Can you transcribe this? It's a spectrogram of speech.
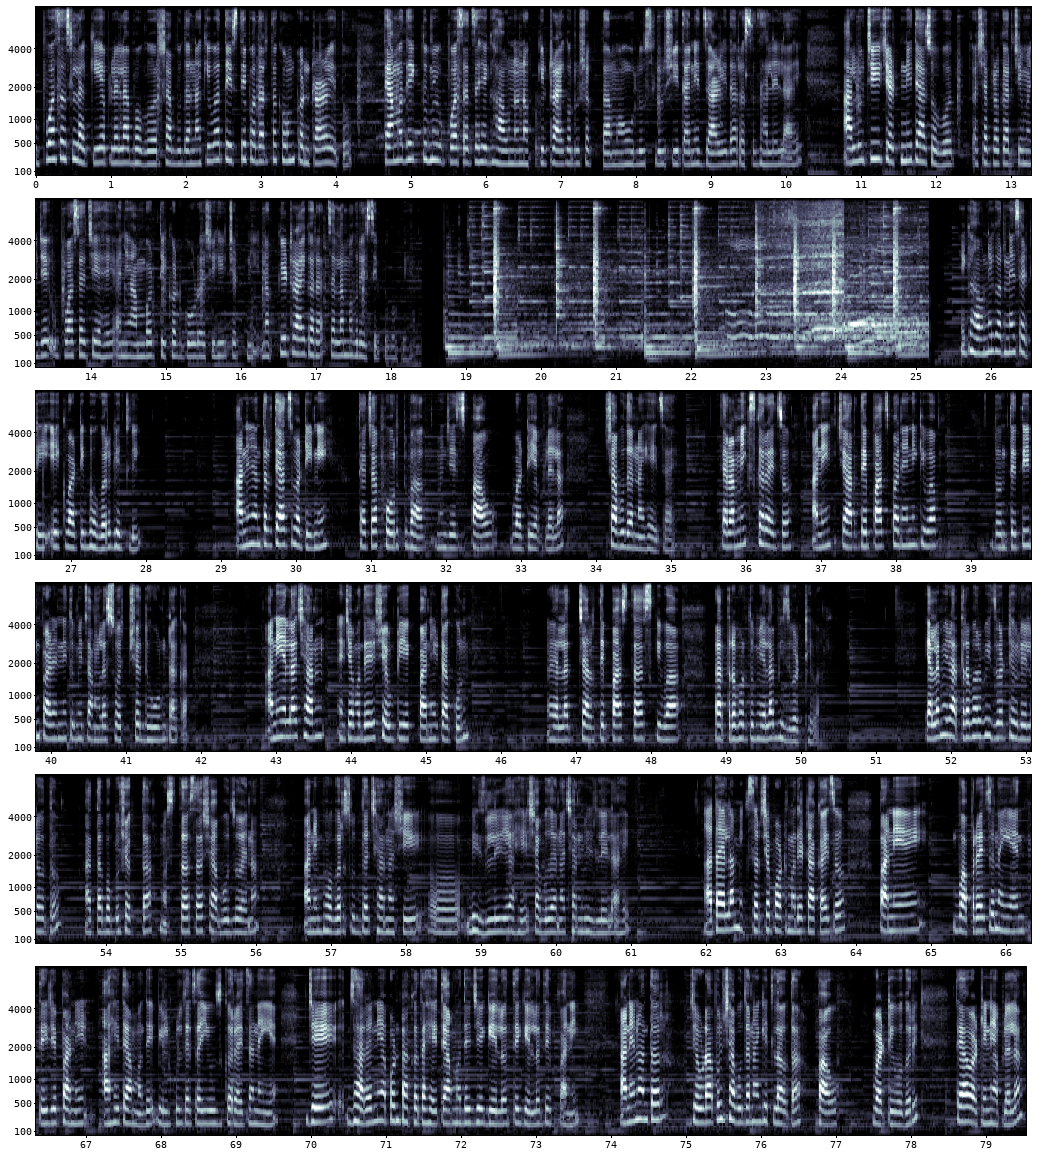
उपवास असला की आपल्याला भगर साबुदाणा किंवा तेच ते पदार्थ खाऊन कंटाळा येतो. त्यामध्ये एक तुम्ही उपवासाचं हे घावणं नक्की ट्राय करू शकता. मऊ लुसलुशीत आणि जाळीदार असं झालेलं आहे. आलूची चटणी त्यासोबत अशा प्रकारची म्हणजे उपवासाची आहे आणि आंबट तिखट गोड अशी ही चटणी. नक्की ट्राय करा. चला मग रेसिपी बघूया. हे घावणे करण्यासाठी एक वाटी भगर घेतली. आणि नंतर त्याच वाटीने त्याचा फोर्थ भाग म्हणजेच पाव वाटी आपल्याला साबुदाणा घ्यायचा आहे. त्याला मिक्स करायचं आणि चार ते पाच पाण्याने किंवा दोन ते तीन पाण्याने तुम्ही चांगलं स्वच्छ धुवून टाका. आणि याला छान याच्यामध्ये शेवटी एक पाणी टाकून याला चार ते पाच तास किंवा रात्रभर तुम्ही याला भिजवत ठेवा. याला मी रात्रभर भिजवत ठेवलेलं होतं. आता बघू शकता मस्त असा शाबू जो आहे ना आणि भगरसुद्धा छान अशी भिजलेली आहे साबुदाणा छान भिजलेला आहे. आता याला मिक्सरच्या पॉटमध्ये टाकायचं. पाणी वापरायचं नाही आहे ते जे पाणी आहे त्यामध्ये बिलकुल त्याचा यूज करायचा नाही आहे जे झाऱ्याने आपण टाकत आहे त्यामध्ये जे गेलं ते गेलं ते पाणी. आणि नंतर जेवढा आपण साबुदाणा घेतला होता पाव वाटी वगैरे त्या वाटीने आपल्याला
